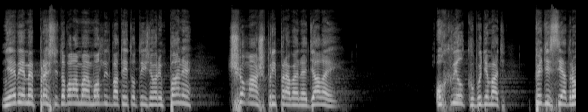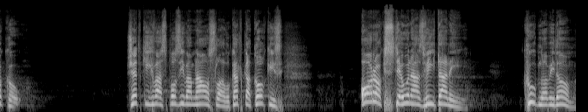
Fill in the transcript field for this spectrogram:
Nevieme presne, to bola moja modlitba tejto týždňa. Hovorím, pane, čo máš pripravené ďalej? O chvíľku bude mať 50 rokov. Všetkých vás pozývam na oslavu. Katka, koľký... O rok ste u nás vítaní. Kúp nový dom.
